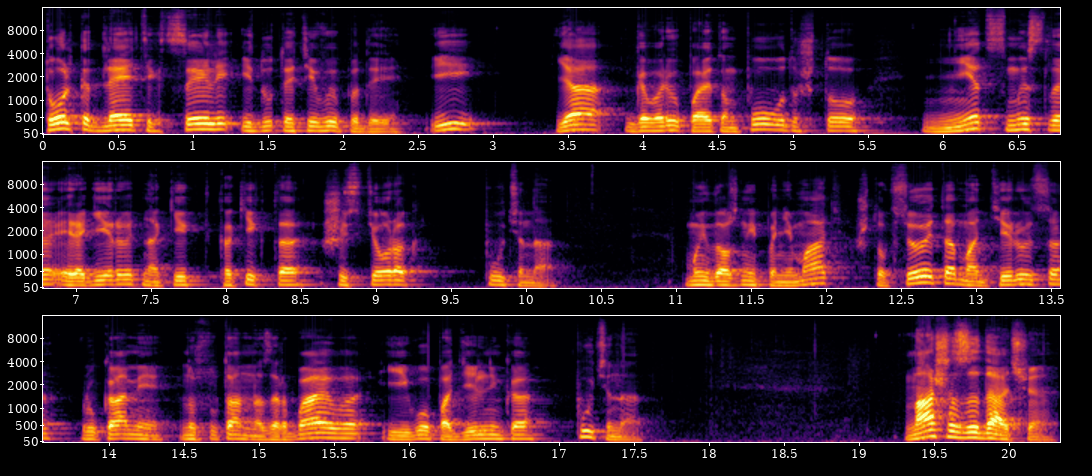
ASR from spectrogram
Только для этих целей идут эти выпады. И я говорю по этому поводу, что нет смысла реагировать на каких-то шестерок Путина. Мы должны понимать, что все это монтируется руками Нурсултана Назарбаева и его подельника Путина. Наша задача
